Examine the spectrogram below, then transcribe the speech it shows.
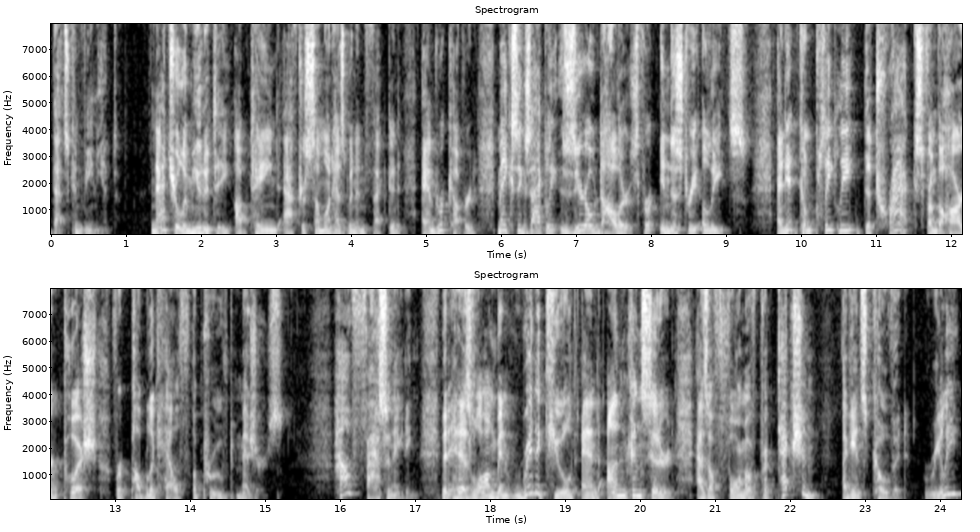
that's convenient. Natural immunity obtained after someone has been infected and recovered makes exactly zero dollars for industry elites, and it completely detracts from the hard push for public health approved measures. How fascinating that it has long been ridiculed and unconsidered as a form of protection against COVID. Really?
